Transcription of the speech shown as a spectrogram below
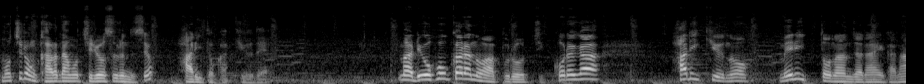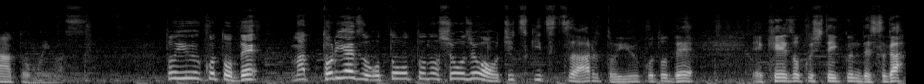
もちろん体も治療するんですよ。針とか球で。まあ両方からのアプローチこれが針球のメリットなんじゃないかなと思いますということでまあとりあえず弟の症状は落ち着きつつあるということでえ継続していくんですが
